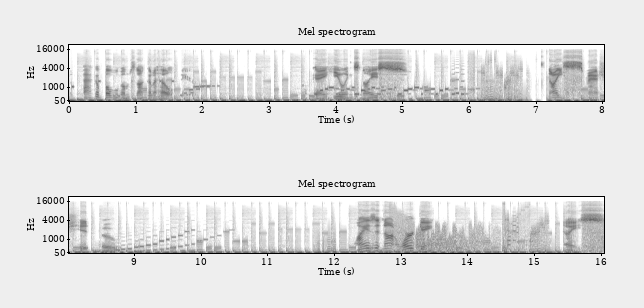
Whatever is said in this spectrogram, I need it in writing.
The pack of bubblegum's not gonna help here. Okay, healing's nice. Nice! Smash hit oh. Why is it not working? Nice.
